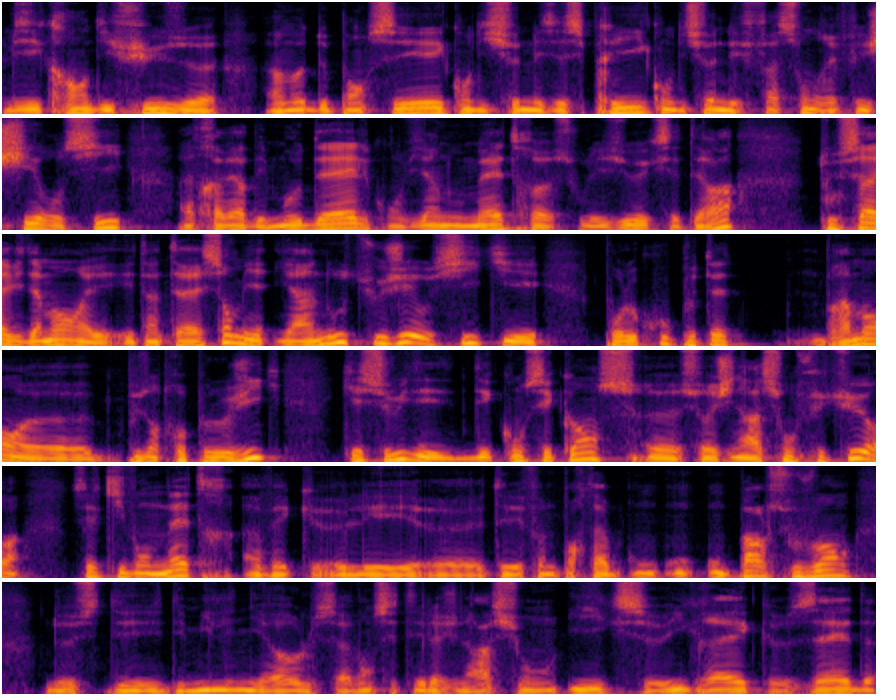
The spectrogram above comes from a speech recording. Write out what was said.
les écrans diffusent un mode de pensée, conditionnent les esprits, conditionnent les façons de réfléchir aussi, à travers des modèles qu'on vient nous mettre sous les yeux, etc. Tout ça, évidemment, est intéressant, mais il y a un autre sujet aussi qui est, pour le coup, peut-être vraiment euh, plus anthropologique, qui est celui des, conséquences euh, sur les générations futures, celles qui vont naître avec euh, les téléphones portables. On, parle souvent de, des, millennials, avant c'était la génération X, Y, Z,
